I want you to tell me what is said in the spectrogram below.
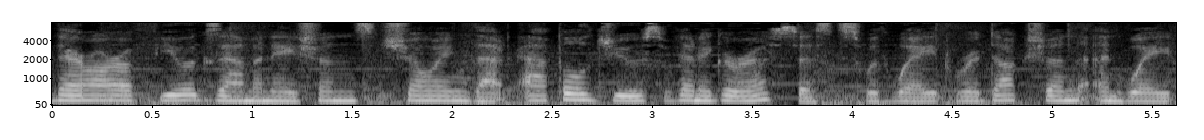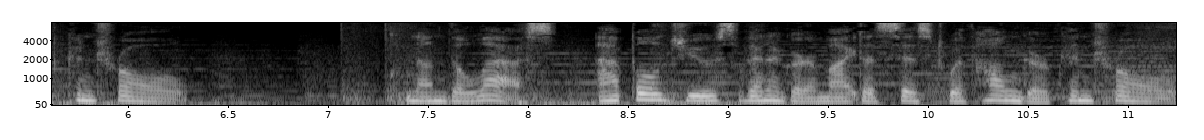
There are a few examinations showing that apple juice vinegar assists with weight reduction and weight control. Nonetheless, apple juice vinegar might assist with hunger control,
